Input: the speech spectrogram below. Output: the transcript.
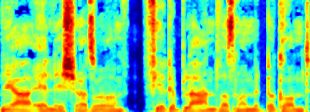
Ja, ähnlich. Also viel geplant, was man mitbekommt.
